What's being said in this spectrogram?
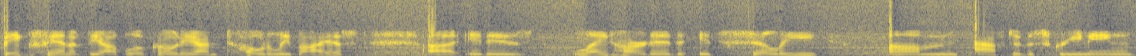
big fan of Diablo Cody. I'm totally biased. Uh, it is lighthearted. It's silly. Um, after the screening,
